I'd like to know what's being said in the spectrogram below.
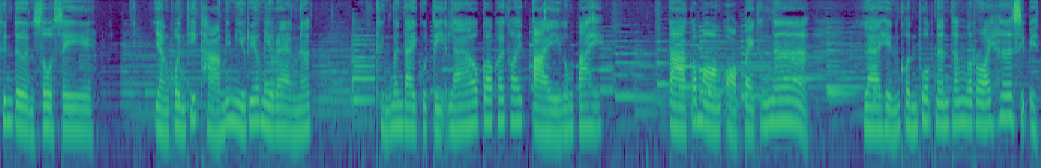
ขึ้นเดินโซเซ อย่างคนที่ขาไม่มีเรี่ยวมีแรงนัก ถึงบันไดกุฏิแล้วก็ค่อยๆไต่ลงไป ตาก็มองออกไปข้างหน้า และเห็นคนพวกนั้นทั้งร้อยห้าสิบเอ็ด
